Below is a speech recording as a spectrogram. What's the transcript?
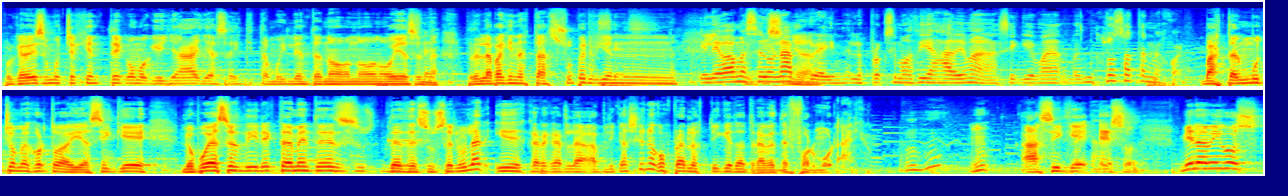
porque a veces mucha gente como que ya ya sabes que está muy lenta, no no no voy a hacer nada, pero la página está súper bien y le vamos a hacer un upgrade en los próximos días además, así que va, incluso a estar mejor. Va a estar mucho mejor todavía, así que lo puede hacer directamente desde su, celular y descargar la aplicación o comprar los tickets a través del formulario. ¿Mm? Así que eso. Bien amigos,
